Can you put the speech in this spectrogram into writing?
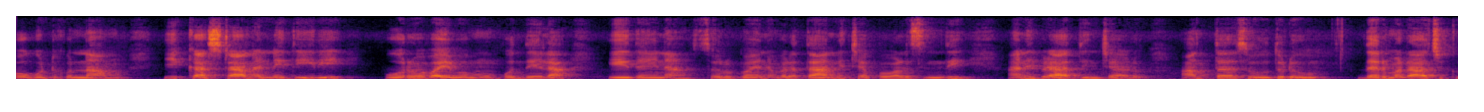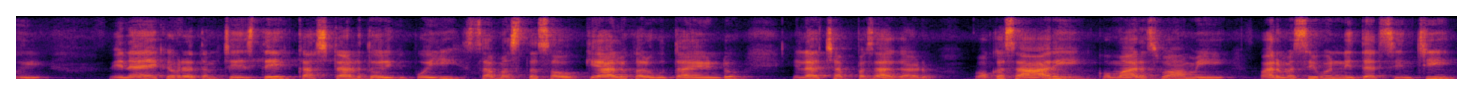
పోగొట్టుకున్నాము. ఈ కష్టాలన్నీ తీరి పూర్వ వైభవము పొందేలా ఏదైనా సులభమైన వ్రతాన్ని చెప్పవలసింది అని ప్రార్థించాడు. అంత సూతుడు ధర్మరాజుకి వినాయక వ్రతం చేస్తే కష్టాలు తొలగిపోయి సమస్త సౌఖ్యాలు కలుగుతాయంటూ ఇలా చెప్పసాగాడు. ఒకసారి కుమారస్వామి పరమశివుణ్ణి దర్శించి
